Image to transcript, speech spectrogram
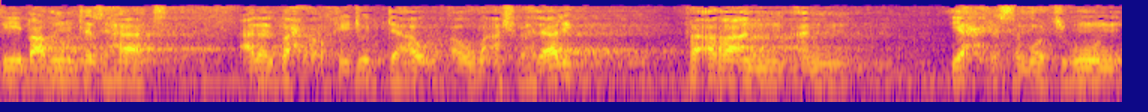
في بعض المنتزهات على البحر في جدة أو, أو ما أشبه ذلك. فأرى أن أن يحرص الموجهون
